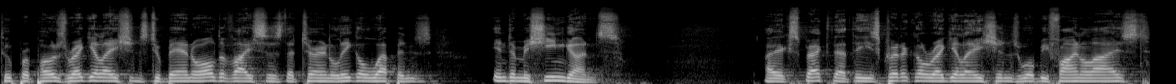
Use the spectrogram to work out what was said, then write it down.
to propose regulations to ban all devices that turn legal weapons into machine guns. I expect that these critical regulations will be finalized,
